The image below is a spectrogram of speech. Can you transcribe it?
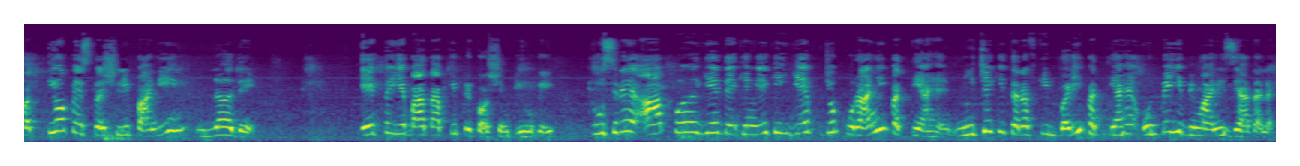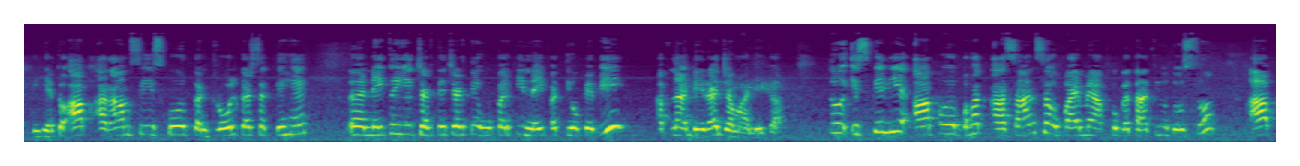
पत्तियों पे स्पेशली पानी न दें। एक तो ये बात आपकी प्रिकॉशन की हो गई। दूसरे आप ये देखेंगे कि ये जो पुरानी पत्तियाँ हैं, नीचे की तरफ़ की बड़ी पत्तियाँ हैं, उनमें ये बीमारी ज़्यादा लगती है। तो आप आराम से इसको कंट्रोल कर सकते हैं। नहीं तो ये चढ़ते चढ़ते ऊपर की नई पत्तियों पे भी अपना डेरा जमा लेगा। तो इसके लिए आप बहुत आसान सा उपाय मैं आपको बताती हूँ दोस्तों। आप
